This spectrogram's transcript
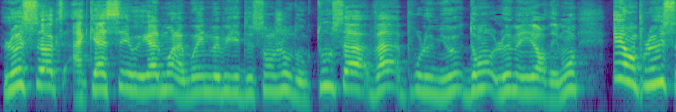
le SOX a cassé également la moyenne mobile des 200 jours, donc tout ça va pour le mieux dans le meilleur des mondes. Et en plus,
